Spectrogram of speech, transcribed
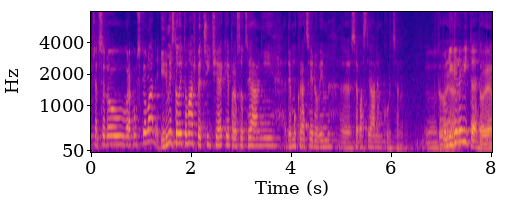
předsedou rakouské vlády. Jinými slovy, Tomáš Petříček je pro sociální demokracii novým eh, Sebastiánem Kurcem. To, to nikdy nevíte. To je, nikdy.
